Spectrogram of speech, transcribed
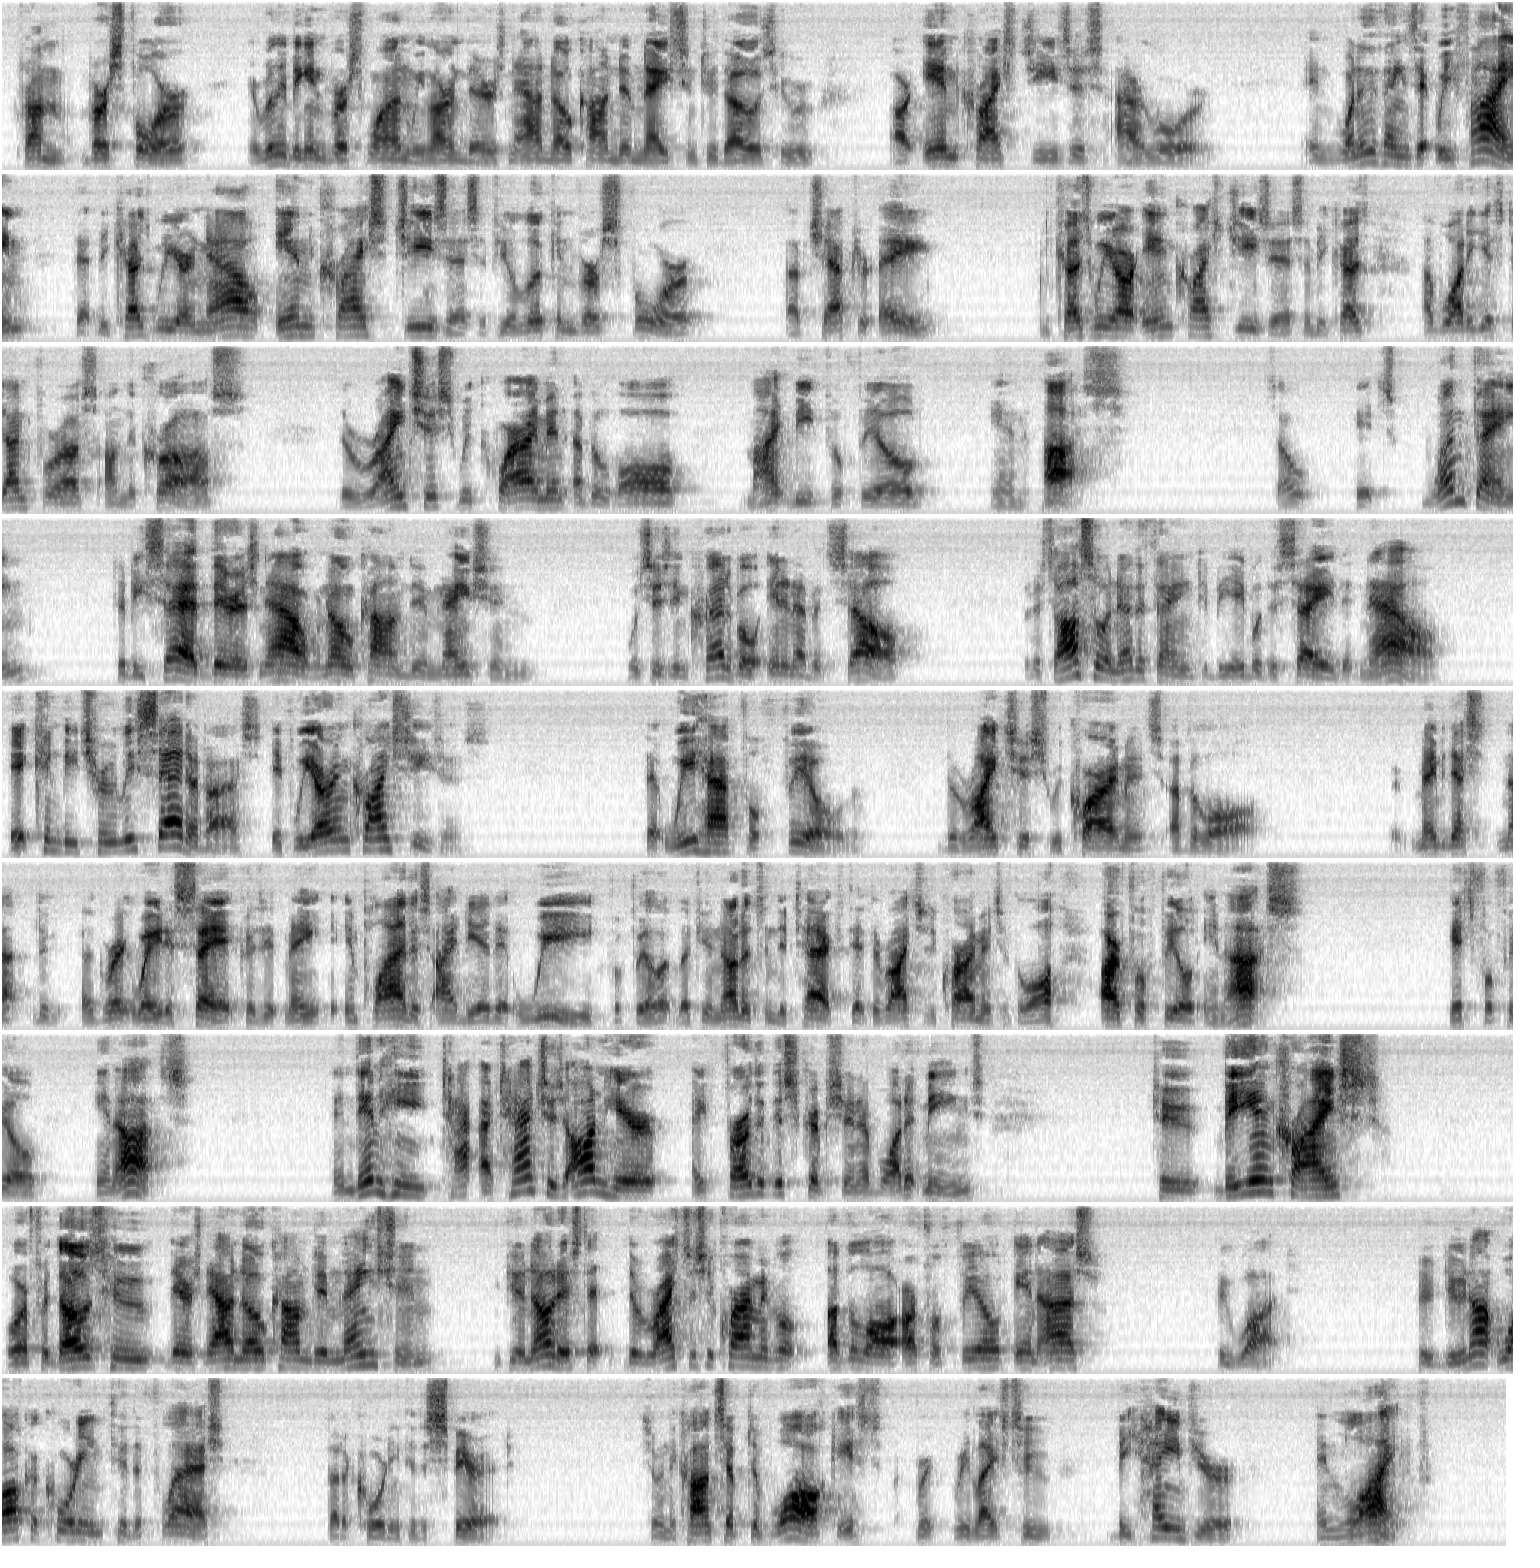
from verse 4, it really began verse 1. We learned there is now no condemnation to those who are in Christ Jesus our Lord. And one of the things that we find that because we are now in Christ Jesus, if you look in verse 4 of chapter 8, because we are in Christ Jesus and because of what he has done for us on the cross, the righteous requirement of the law might be fulfilled in us. So it's one thing to be said, there is now no condemnation, which is incredible in and of itself. But it's also another thing to be able to say that now it can be truly said of us, if we are in Christ Jesus, that we have fulfilled the righteous requirements of the law. Maybe that's not a great way to say it because it may imply this idea that we fulfill it. But if you notice in the text that the righteous requirements of the law are fulfilled in us, it's fulfilled in us. And then he ta- attaches on here a further description of what it means to be in Christ, or for those who there's now no condemnation. If you notice that the righteous requirements of the law are fulfilled in us who what? Who do not walk according to the flesh, but according to the Spirit. So, in the concept of walk, it relates to behavior and life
